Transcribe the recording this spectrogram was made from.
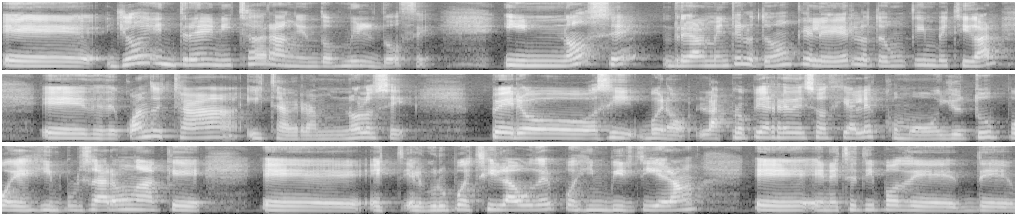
eh, yo entré en Instagram en 2012 y no sé, realmente lo tengo que leer, lo tengo que investigar eh, desde cuándo está Instagram, no lo sé. Pero sí, bueno, las propias redes sociales como YouTube pues impulsaron a que eh, el grupo Steel Lauder pues invirtieran eh, en este tipo de,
